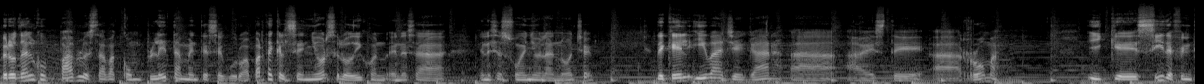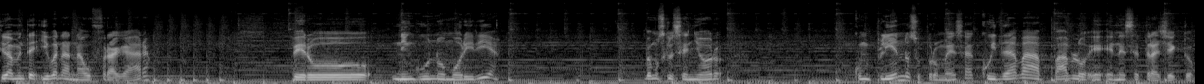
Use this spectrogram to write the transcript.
Pero de algo Pablo estaba completamente seguro. Aparte que el Señor se lo dijo en, esa, en ese sueño en la noche, de que él iba a llegar a, a, este, a Roma. Y que sí, definitivamente iban a naufragar, pero ninguno moriría. Vemos que el Señor cumpliendo su promesa, cuidaba a Pablo e-, en ese trayecto.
